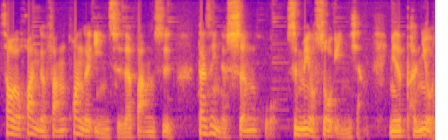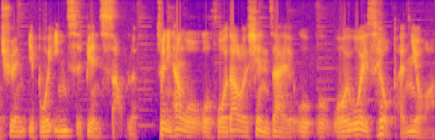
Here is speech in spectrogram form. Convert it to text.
稍微换个方，换个饮食的方式，但是你的生活是没有受影响，你的朋友圈也不会因此变少了。所以你看，我我活到了现在，我我我我也是有朋友啊，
